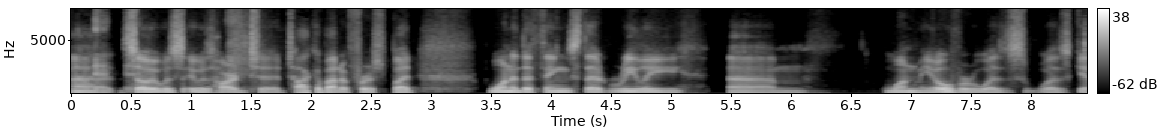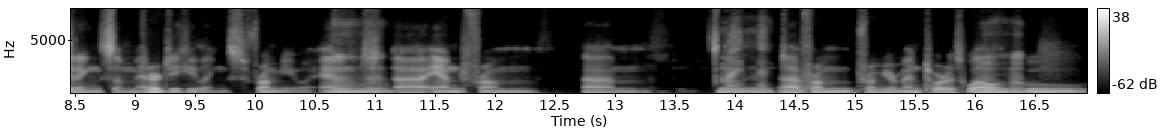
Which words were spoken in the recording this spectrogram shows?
Uh, so it was it was hard to talk about at first. But one of the things that really um, won me over was was getting some energy healings from you and mm-hmm. uh, and from um, my mentor uh, from from your mentor as well, mm-hmm. who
